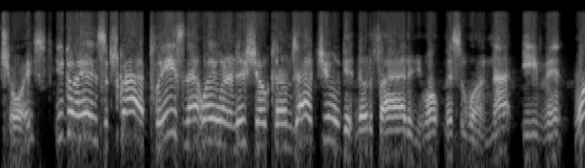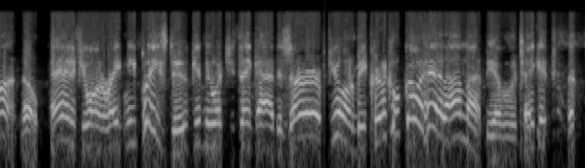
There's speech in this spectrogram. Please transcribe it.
choice, you go ahead and subscribe, please. And that way, when a new show comes out, you will get notified and you won't miss a one. Not even one. No. And if you want to rate me, please do. Give me what you think I deserve. If you want to be critical, go ahead. I might be able to take it.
